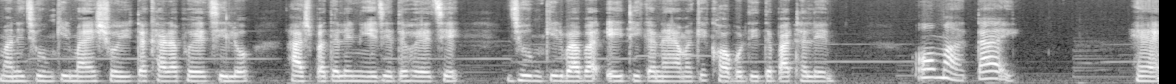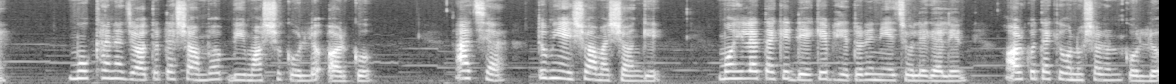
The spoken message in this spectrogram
মানে ঝুমকির মায়ের শরীরটা খারাপ হয়েছিল, হাসপাতালে নিয়ে যেতে হয়েছে। ঝুমকির বাবা এই ঠিকানায় আমাকে খবর দিতে পাঠালেন। ও মা, তাই? হ্যাঁ মুখখানা যতটা সম্ভব বিমর্ষ করল অর্ক। আচ্ছা তুমি এসো আমার সঙ্গে। মহিলা তাকে ডেকে ভেতরে নিয়ে চলে গেলেন। অর্ক তাকে অনুসরণ করল।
